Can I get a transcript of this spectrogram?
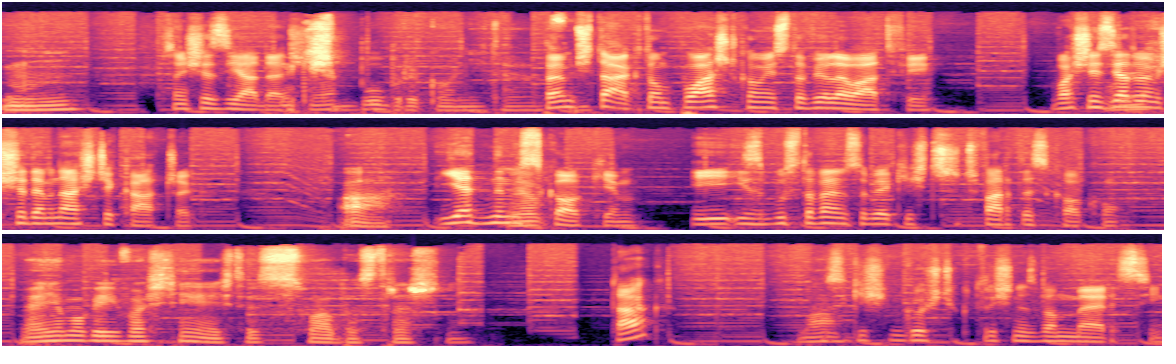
Mm. W sensie zjadać, Jakiś nie? bubry goni teraz. Powiem ci tak, tą płaszczką jest to wiele łatwiej. Właśnie zjadłem 17 kaczek. A, Jednym Ja- skokiem. I, I zbustowałem sobie jakieś 3 czwarte skoku. ja nie mogę ich właśnie jeść, to jest słabe strasznie. Tak? No, Jest jakiś gościu, który się nazywa Mercy.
